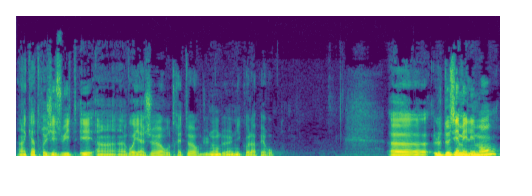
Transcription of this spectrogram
un quatre jésuites et un, voyageur ou traiteur du nom de Nicolas Perrault. le deuxième élément,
